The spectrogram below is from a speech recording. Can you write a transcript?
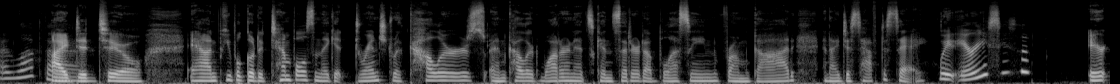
I love that. I did too. And people go to temples and they get drenched with colors and colored water, and it's considered a blessing from God. And I just have to say, Wait, Aries season? Air,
